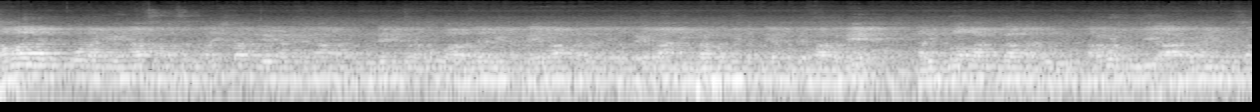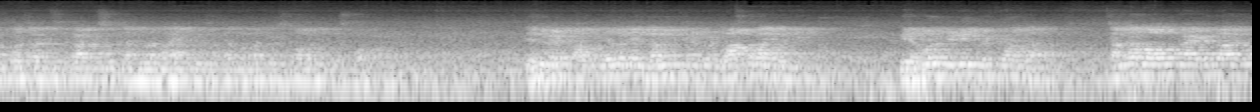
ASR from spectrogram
సవాళ్ళు ఎదుర్కోవడానికైనా సమస్యలు పరిష్కారం చేయడానికైనా మనకు గుండెని కొనము వాళ్ళందరి మీద ప్రేమ ప్రజల మీద ప్రేమ నీ మీద ప్రేమ ఉంటే మాత్రమే అది పూలపాటుగా మనకు కనబడుతుంది. ఆ రకమైన సంతోషాన్ని సుఖాన్ని ఇస్తుందని కూడా నాయకులు సందర్భంగా తీసుకోవాలని చూసుకోవాలి ఎందుకంటే పదకొండేళ్ళు నేను గమనించినటువంటి వాస్తవాలు ఇవన్నీ. మీరు ఎవరు మీటింగ్ పెట్టుకోవడం కాదు. చంద్రబాబు నాయుడు గారు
